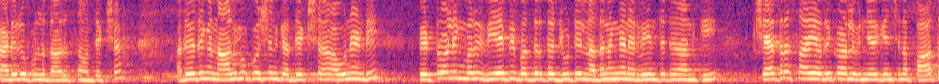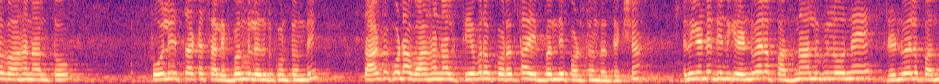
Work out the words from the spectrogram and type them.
కార్యరూపంలో దారుస్తాం అధ్యక్ష. అదేవిధంగా నాలుగో క్వశ్చన్కి అధ్యక్ష అవునండి. పెట్రోలింగ్ మరియు వీఐపీ భద్రత డ్యూటీలను అదనంగా నిర్వహించడానికి క్షేత్రస్థాయి అధికారులు వినియోగించిన పాత వాహనాలతో పోలీస్ శాఖ చాలా ఇబ్బందులు ఎదుర్కొంటుంది. శాఖ కూడా వాహనాలు తీవ్ర కొరత ఇబ్బంది పడుతుంది అధ్యక్ష. ఎందుకంటే దీనికి రెండు వేల పద్నాలుగులోనే రెండు వేల పద్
